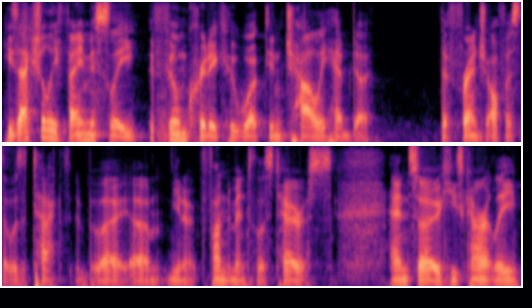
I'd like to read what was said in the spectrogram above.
He's actually famously the film critic who worked in Charlie Hebdo, the French office that was attacked by um, you know fundamentalist terrorists, and so he's currently.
